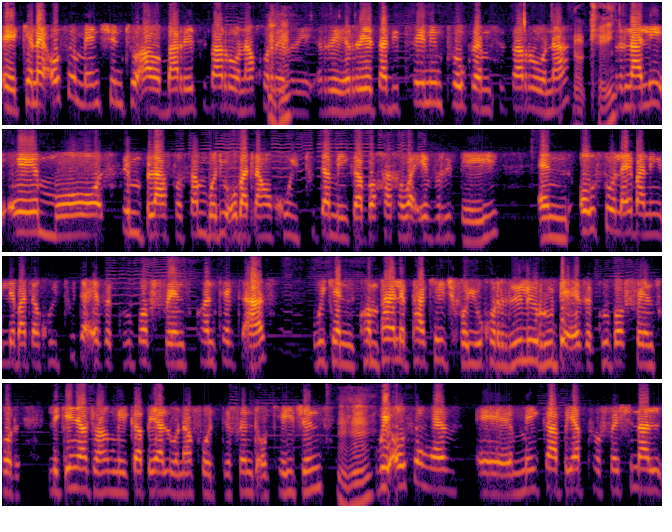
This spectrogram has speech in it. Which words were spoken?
eh, can I also mention to our baretsi ba rona gore Mhm. re re etsa di training programs tsa rona okay re na le e more simpler for somebody o batlang go ithuta makeup wa gagwe wa every day and also la baneng le batla go ithuta as a group of friends contact us. We can compile a package for you gore really root as a group of friends gore le kenya jwang makeup ya lona for different occasions. Mhm. we also have a makeup ya professional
